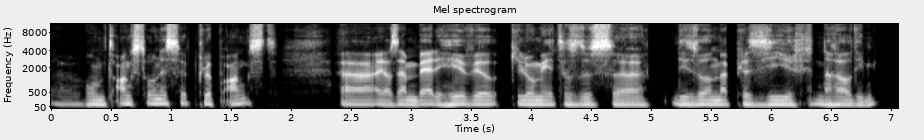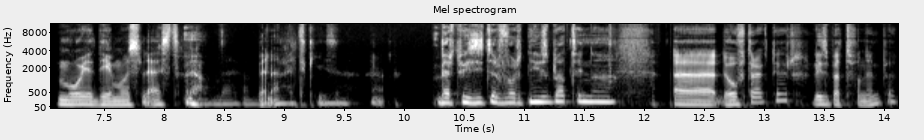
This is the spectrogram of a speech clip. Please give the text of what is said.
eh, rond angststoornissen, Club Angst. Eh ja, ze zijn beide heel veel kilometers, dus eh, die zullen met plezier naar al die mooie demo's luisteren Ja. en daar binnenuit kiezen. Ja. Bert, wie zit er voor het nieuwsblad in? eh? eh, de hoofdredacteur, Lisbeth van Impe.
